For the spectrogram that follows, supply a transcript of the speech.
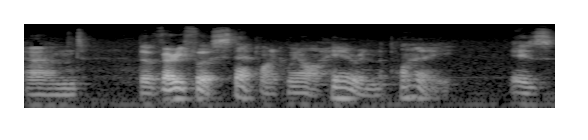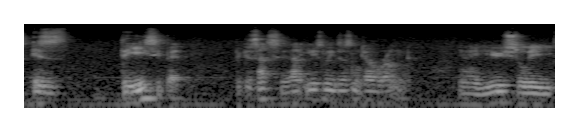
And the very first step, like we are here in the play, is, is the easy bit. Because actually that usually doesn't go wrong. You know, usually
